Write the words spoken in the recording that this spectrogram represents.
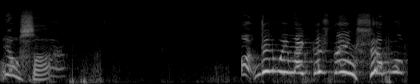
you know, Son, didn't we make this thing simple?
